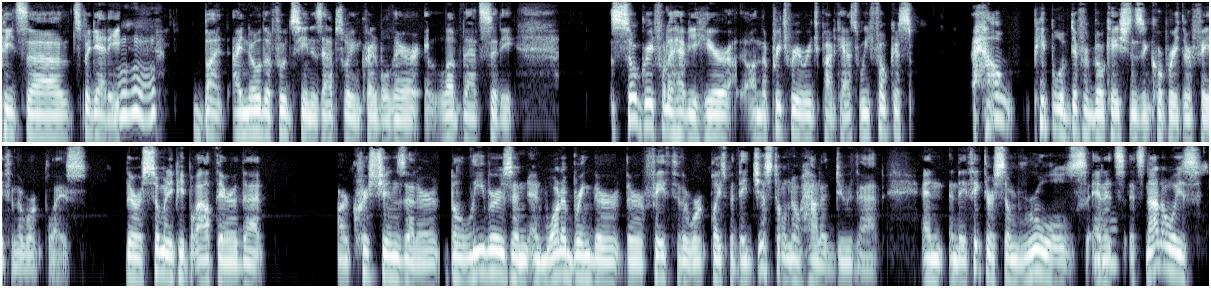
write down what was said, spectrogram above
pizza, spaghetti. Mm-hmm. But I know the food scene is absolutely incredible there. I love that city. So grateful to have you here on the Preach Where You Reach podcast. We focus how people of different vocations incorporate their faith in the workplace there are so many people out there that are Christians that are believers and, and want to bring their their faith to the workplace, but they just don't know how to do that. And and they think there's some rules, and it's it's not always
